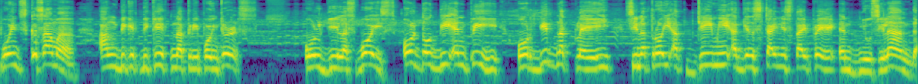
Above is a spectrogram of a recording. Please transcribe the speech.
points kasama ang dikit-dikit na 3-pointers. All Gilas boys, although DNP or did not play, sina Troy at Jamie against Chinese Taipei and New Zealand.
